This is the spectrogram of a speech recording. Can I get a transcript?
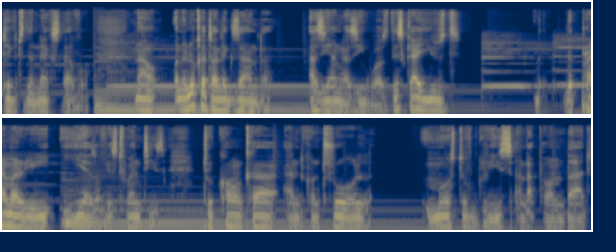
take it to the next level. Now, when I look at Alexander, as young as he was, this guy used the primary years of his 20s to conquer and control most of Greece, and upon that,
